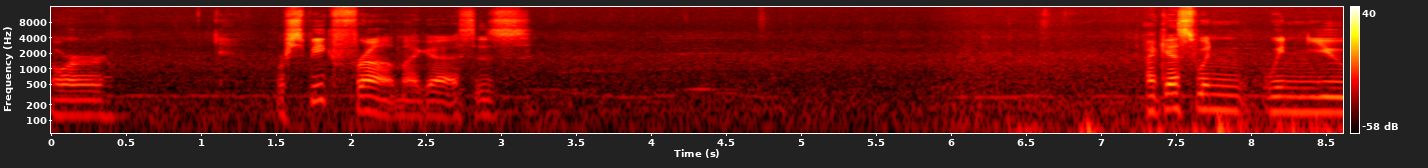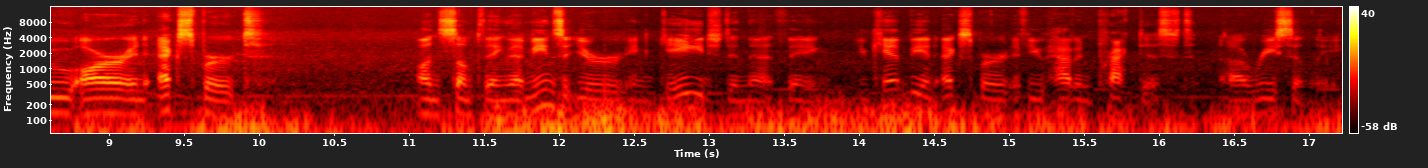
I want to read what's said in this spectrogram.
or or speak from, I guess, is I guess when when you are an expert on something, that means that you're engaged in that thing. You can't be an expert if you haven't practiced uh, recently.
